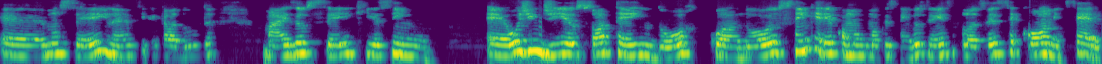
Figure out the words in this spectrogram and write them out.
é, eu não sei, né, fica aquela dúvida, mas eu sei que, assim, é, hoje em dia eu só tenho dor quando eu, sem querer, como alguma coisa tem glúten, você falou, às vezes você come, sério,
